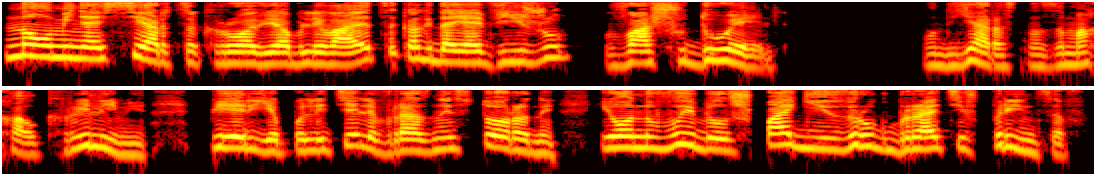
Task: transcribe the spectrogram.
но у меня сердце кровью обливается, когда я вижу вашу дуэль». Он яростно замахал крыльями, перья полетели в разные стороны, и он выбил шпаги из рук братьев-принцев.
